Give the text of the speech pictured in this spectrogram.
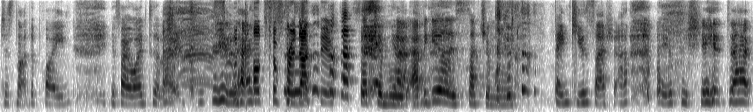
just not the point if i want to like relax Counterproductive. such a mood. Yeah. Abigail is such a mood. thank you sasha i appreciate that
